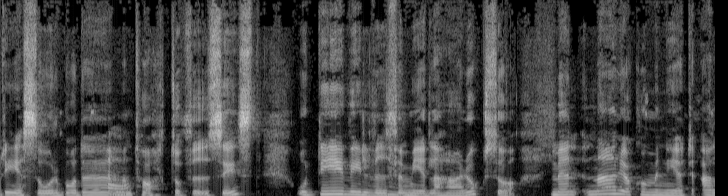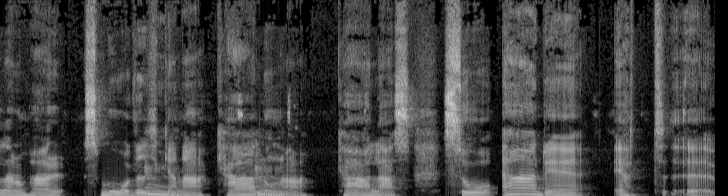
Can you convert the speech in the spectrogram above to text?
resor både ja. mentalt och fysiskt. Och det vill vi mm. förmedla här också. Men när jag kommer ner till alla de här småvikarna, mm. kalorna, mm. kalas, så är det ett eh,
